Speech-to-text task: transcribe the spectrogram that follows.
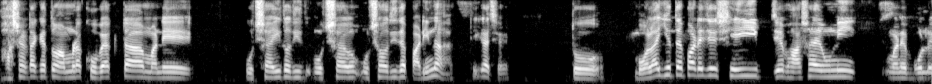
ভাষাটাকে তো আমরা খুব একটা মানে উৎসাহিত দিতে উৎসাহ উৎসাহ দিতে পারি না, ঠিক আছে? তো বলাই যেতে পারে যে সেই যে ভাষায় উনি মানে বলে,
